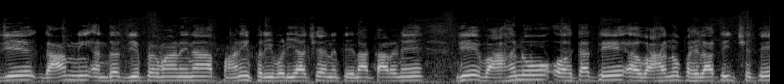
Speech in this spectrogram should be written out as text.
જે ગામની અંદર જે પ્રમાણેના પાણી ફરી વળ્યા છે અને તેના કારણે જે વાહનો હતા તે વાહનો પહેલાથી જ છે તે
